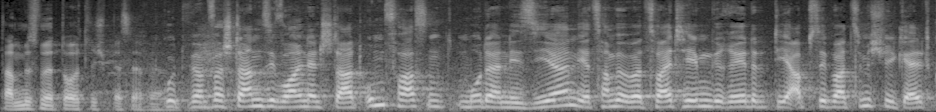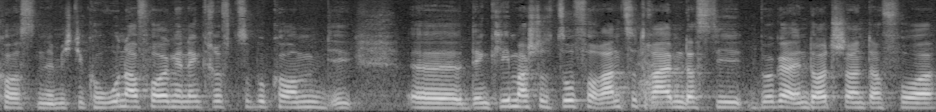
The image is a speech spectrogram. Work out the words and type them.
da müssen wir deutlich besser werden. Gut, wir haben verstanden, Sie wollen den Staat umfassend modernisieren. Jetzt haben wir über zwei Themen geredet, die absehbar ziemlich viel Geld kosten, nämlich die Corona-Folgen in den Griff zu bekommen, die, äh, den Klimaschutz so voranzutreiben, dass die Bürger in Deutschland davor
